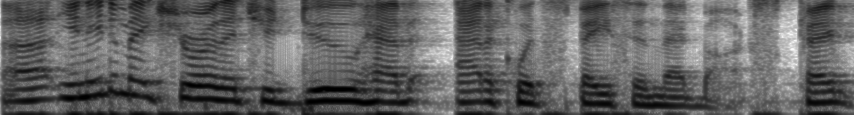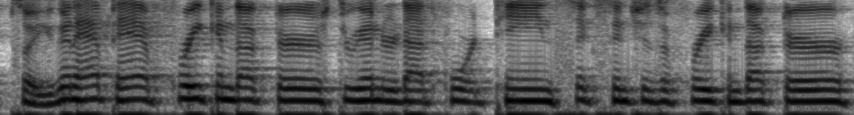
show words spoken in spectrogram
uh, you need to make sure that you do have adequate space in that box. Okay, so you're going to have to have free conductors, 300.14, six inches of free conductor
